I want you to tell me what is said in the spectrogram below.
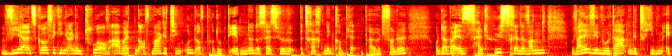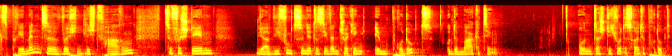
wir als Growth Hacking Agentur auch arbeiten auf Marketing und auf Produktebene. Das heißt, wir betrachten den kompletten Pirate Funnel und dabei ist es halt höchst relevant, weil wir nur datengetrieben Experimente wöchentlich fahren, zu verstehen, ja, wie funktioniert das Event Tracking im Produkt und im Marketing. Und das Stichwort ist heute Produkt.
